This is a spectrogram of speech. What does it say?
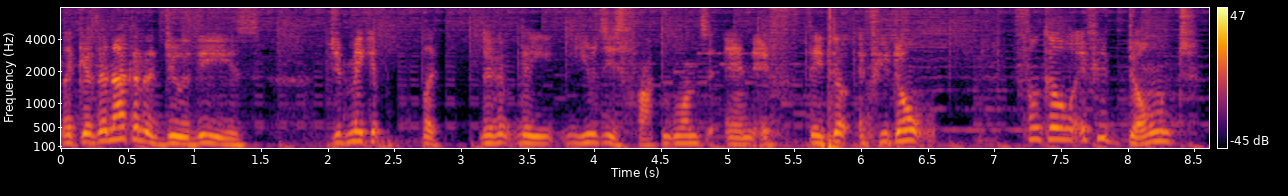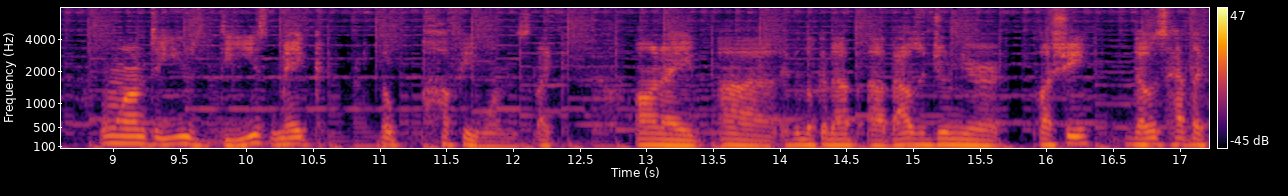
Like if they're not gonna do these, just make it like they they use these floppy ones. And if they don't, if you don't, Funko, if you don't want to use these, make little puffy ones. Like on a, uh, if you look it up, uh, Bowser Jr. plushie. Those had like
